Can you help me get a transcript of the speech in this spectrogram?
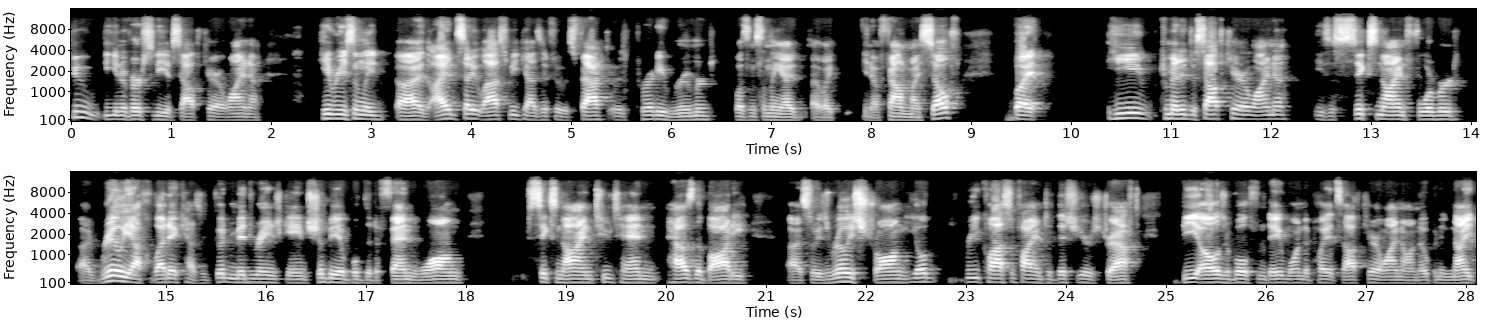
to the University of South Carolina. He recently, uh, I had said it last week as if it was fact. It was pretty rumored, wasn't something I, I like, you know, found myself, but he committed to South Carolina. He's a six nine forward, uh, really athletic, has a good mid range game, should be able to defend long, six nine, 210, has the body. Uh, so he's really strong. He'll reclassify into this year's draft be eligible from day one to play at South Carolina on opening night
